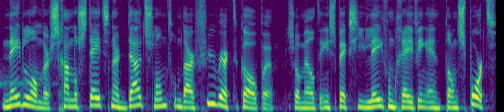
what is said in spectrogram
Nederlanders gaan nog steeds naar Duitsland om daar vuurwerk te kopen, zo meldt de inspectie Leefomgeving en Transport.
